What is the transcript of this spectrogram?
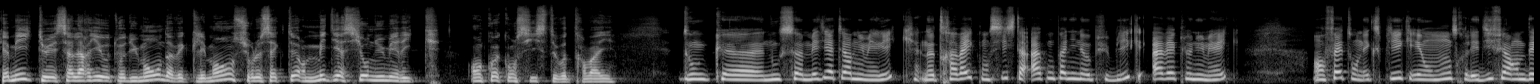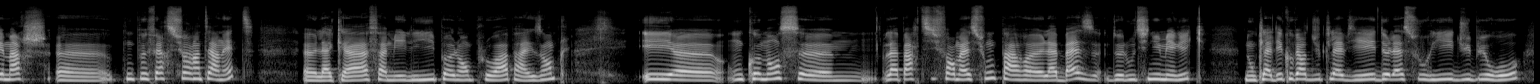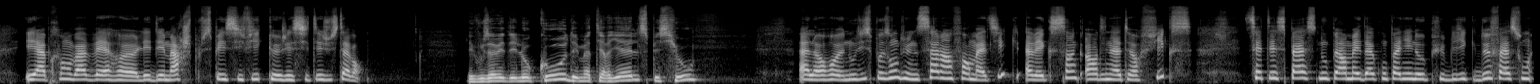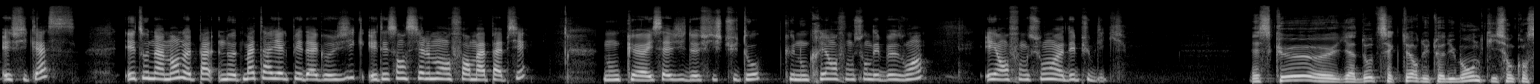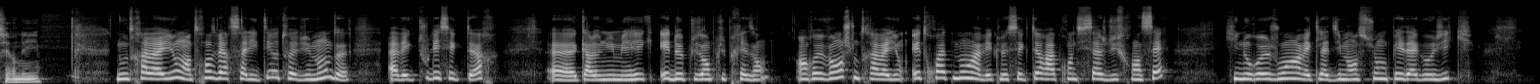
Camille, tu es salariée au Toit du Monde avec Clément sur le secteur médiation numérique. En quoi consiste votre travail? Donc, euh, nous sommes médiateurs numériques. Notre travail consiste à accompagner nos publics avec le numérique. En fait, on explique et on montre les différentes démarches euh, qu'on peut faire sur Internet, euh, la CAF, Amélie, Pôle emploi, par exemple. Et on commence la partie formation par la base de l'outil numérique, donc la découverte du clavier, de la souris, du bureau. Et après, on va vers les démarches plus spécifiques que j'ai citées juste avant. Et vous avez des locaux, des matériels spéciaux? Alors, euh, nous disposons d'une salle informatique avec cinq ordinateurs fixes. Cet espace nous permet d'accompagner nos publics de façon efficace. Étonnamment, notre, matériel pédagogique est essentiellement en format papier. Donc, euh, il s'agit de fiches tuto que nous créons en fonction des besoins et en fonction euh, des publics. Est-ce qu'il y a d'autres secteurs du toit du monde qui sont concernés? Nous travaillons en transversalité au toit du monde avec tous les secteurs, euh, car le numérique est de plus en plus présent. En revanche, nous travaillons étroitement avec le secteur apprentissage du français, qui nous rejoint avec la dimension pédagogique.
